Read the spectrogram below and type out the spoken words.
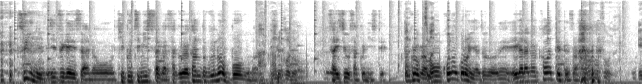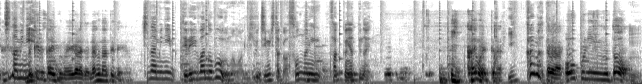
ついに実現した、あの、菊池道隆作画監督のボーグマンなるほど最終作にして。ところがもうこの頃にはちょっとね、絵柄が変わってってさ、あそうねえちなみに抜けるタイプの絵柄じゃなくなっててんよ。ちなみにテレビ版のボーグマンは菊池道隆はそんなに作監やってないの？一回もやってない。一回もやってない？だから、オープニングとう、ん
